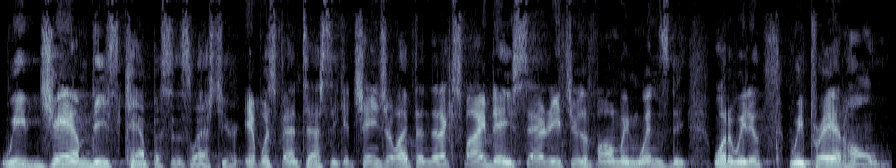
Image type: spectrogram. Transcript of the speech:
We jammed these campuses last year. It was fantastic. It changed our life. Then the next five days, Saturday through the following Wednesday, what do we do? We pray at home.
